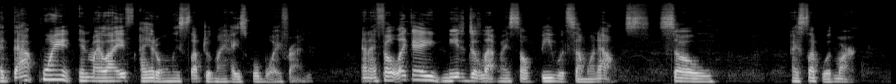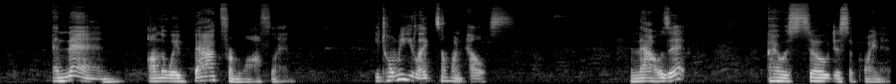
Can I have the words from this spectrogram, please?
At that point in my life, I had only slept with my high school boyfriend. And I felt like I needed to let myself be with someone else. So I slept with Mark. And then on the way back from Laughlin, he told me he liked someone else. And that was it. I was so disappointed.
